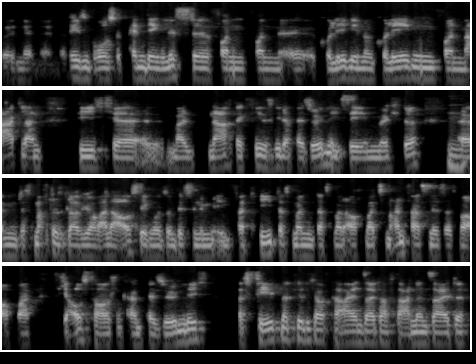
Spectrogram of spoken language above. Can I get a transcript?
eine, eine riesengroße Pending-Liste von, von äh, Kolleginnen und Kollegen, von Maklern, die ich äh, mal nach der Krise wieder persönlich sehen möchte. Mhm. Ähm, das macht uns, glaube ich, auch alle auslegen und so ein bisschen im, im Vertrieb, dass man, dass man auch mal zum Anfassen ist, dass man auch mal sich austauschen kann persönlich. Das fehlt natürlich auf der einen Seite, auf der anderen Seite,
